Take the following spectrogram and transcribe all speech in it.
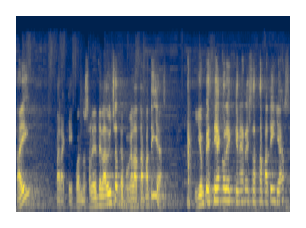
ahí para que cuando sales de la ducha te pongas las zapatillas. Y yo empecé a coleccionar esas zapatillas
